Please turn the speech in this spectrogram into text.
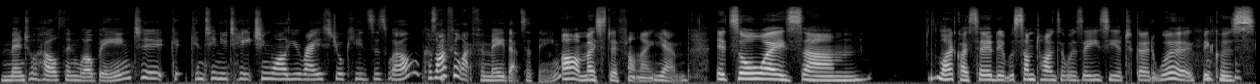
mental health and well-being to c- continue teaching while you raised your kids as well because i feel like for me that's a thing oh most definitely yeah It's always um, like I said. It was sometimes it was easier to go to work because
